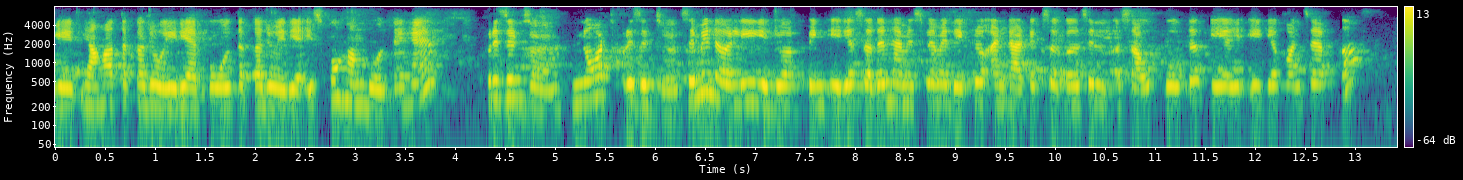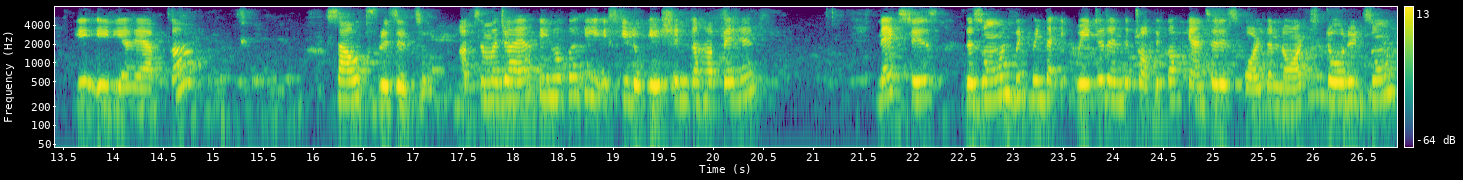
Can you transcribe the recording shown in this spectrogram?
ये यहाँ तक का जो एरिया है पोल तक का जो एरिया है इसको हम बोलते हैं frigid zone north frigid zone similarly ये जो आप पिंक एरिया सदर्न हेमिस्फीयर में देख रहे हो अंटार्कटिक सर्कल से साउथ पोल तक, ये एरिया कौन सा है आपका? ये एरिया है आपका साउथ फ्रिजिड जोन आप समझ आया तीनों का कि इसकी लोकेशन कहाँ पे है? Next is the zone between the equator and the tropic of Cancer is called the north torrid zone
